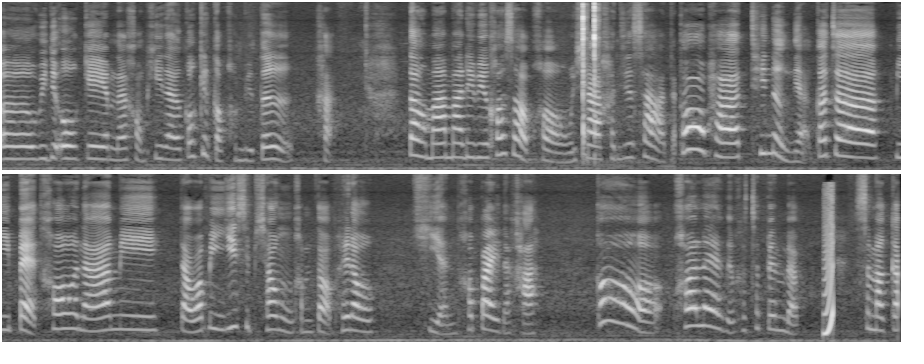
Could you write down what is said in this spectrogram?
เอ่อวิดีโอเกมนะของพี่นะแล้วก็เกี่ยวกับคอมพิวเตอร์ค่ะ ต่อมามารีวิวข้อสอบของวิชาคณิตศาสตร์ ก็พาร์ทที่1เนี่ยก็จะมี 8 ข้อนะ มีแต่ว่ามี 20 ช่องคำตอบให้เราเขียนเข้าไปนะคะ ก็ข้อแรกเดี๋ยวเขาจะเป็นแบบสมก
